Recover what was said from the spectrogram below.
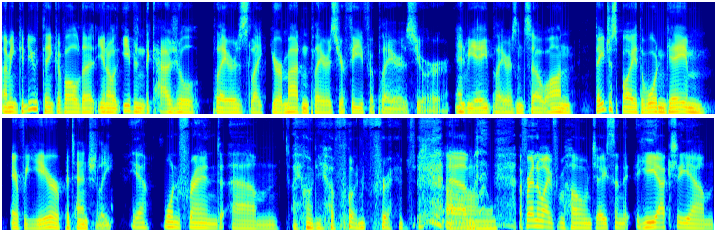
I mean, can you think of all the, you know, even the casual players like your Madden players, your FIFA players, your NBA players, and so on? They just buy the one game every year potentially. Yeah, one friend. Um, I only have one friend. Um, Oh. a friend of mine from home, Jason. He actually, um,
